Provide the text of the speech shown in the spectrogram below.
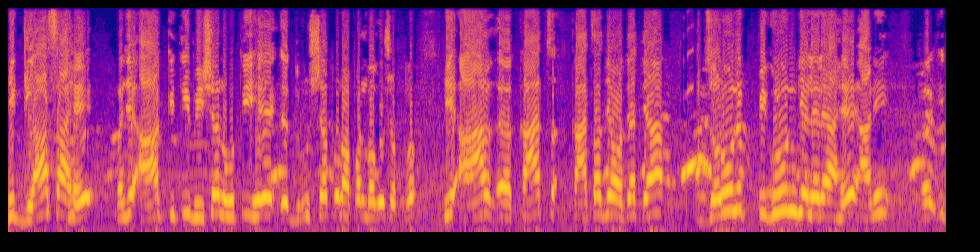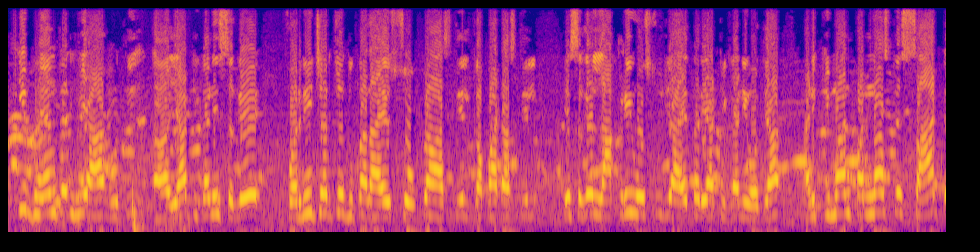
ही ग्लास आहे म्हणजे आग किती भीषण होती हे दृश्यातून आपण बघू शकतो. ही आग काच काचा ज्या होत्या त्या जळून पिघळून गेलेल्या आहे आणि इतकी भयंकर ही आग होती. या ठिकाणी सगळे फर्निचरचे दुकान आहे सोफा असतील कपाट असतील हे सगळे लाकडी वस्तू ज्या आहेत तर या ठिकाणी होत्या. आणि किमान पन्नास ते साठ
